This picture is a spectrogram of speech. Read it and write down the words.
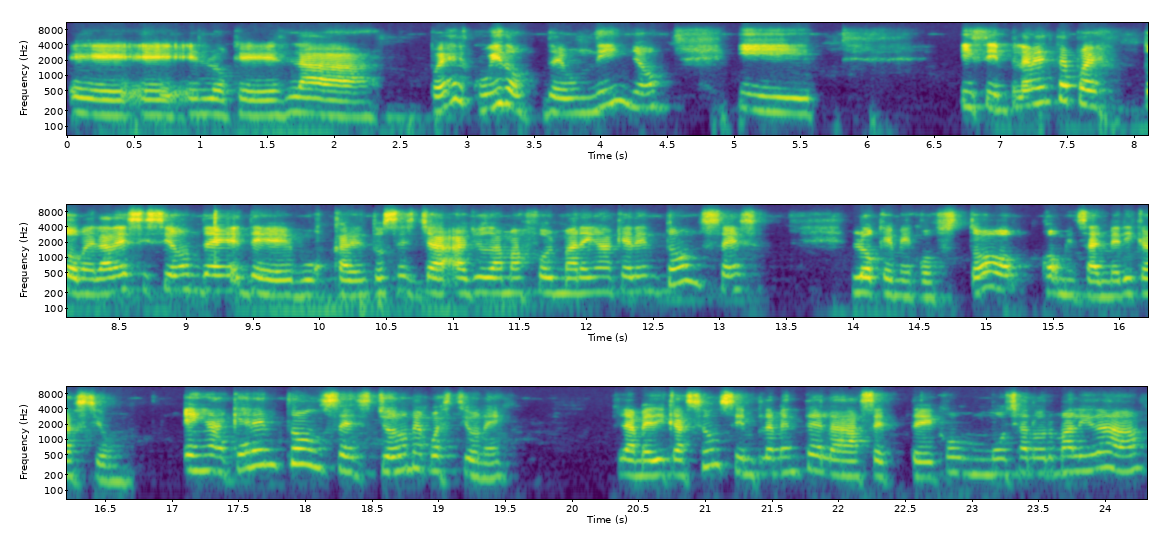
eh, eh, en lo que es la, pues, el cuido de un niño. Y, y simplemente pues tomé la decisión de, buscar entonces ya ayuda más formal en aquel entonces, lo que me costó comenzar medicación. En aquel entonces yo no me cuestioné. La medicación simplemente la acepté con mucha normalidad.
